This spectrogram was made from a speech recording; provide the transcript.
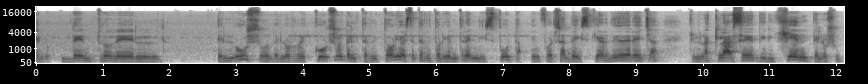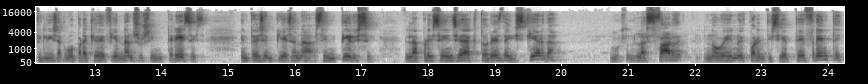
Bueno, dentro del el uso de los recursos del territorio, este territorio entra en disputa en fuerzas de izquierda y derecha, que la clase dirigente los utiliza como para que defiendan sus intereses. Entonces empiezan a sentirse la presencia de actores de izquierda, las FARC, noveno y 47 frente,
